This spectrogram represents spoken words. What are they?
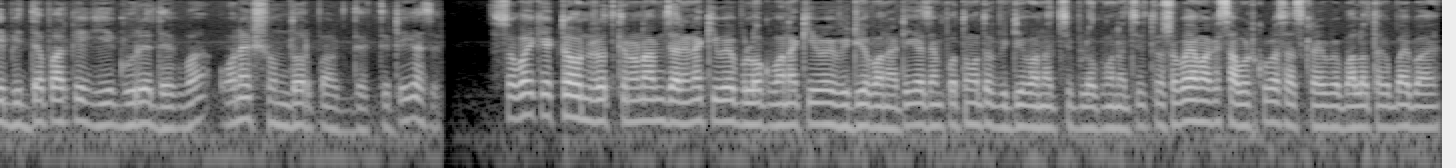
এই বিদ্যা পার্কে গিয়ে ঘুরে দেখবা। অনেক সুন্দর পার্ক দেখতে, ঠিক আছে? সবাইকে একটা অনুরোধ, কেননা আমি জানি না কীভাবে ব্লগ বানা কীভাবে ভিডিও বানা ঠিক আছে? আমি প্রথমত ভিডিও বানাচ্ছি, ব্লগ বানাচ্ছি। তো সবাই আমাকে সাপোর্ট করবে সাবস্ক্রাইব করবে, ভালো থাকবে বাই বাই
